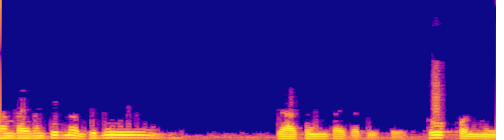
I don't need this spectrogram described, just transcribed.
ทำไปมันคิดโน่นคิดนี้อย่าเพ่งไปปฏิเสธทุกคนมี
